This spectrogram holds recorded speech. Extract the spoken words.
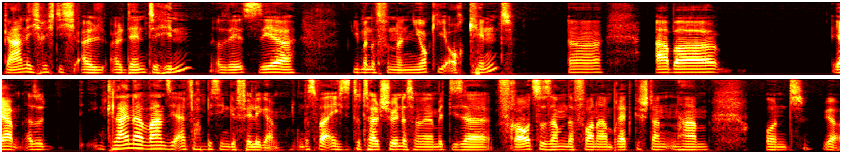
gar nicht richtig al, al dente hin. Also der ist sehr, wie man das von der Gnocchi auch kennt. Äh, aber ja, also in kleiner waren sie einfach ein bisschen gefälliger. Und das war eigentlich total schön, dass wir mit dieser Frau zusammen da vorne am Brett gestanden haben und ja,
